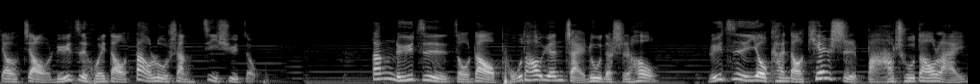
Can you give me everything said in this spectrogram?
要叫驴子回到道路上继续走。当驴子走到葡萄园窄路的时候，驴子又看到天使拔出刀来，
